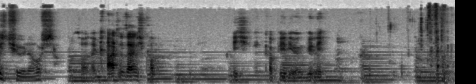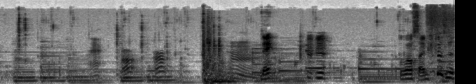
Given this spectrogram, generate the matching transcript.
Sieht schön aus. War eine Karte sein. Ich, kap ich kapiere die irgendwie nicht. Nee. Mhm. Du brauchst einen Schlüssel.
